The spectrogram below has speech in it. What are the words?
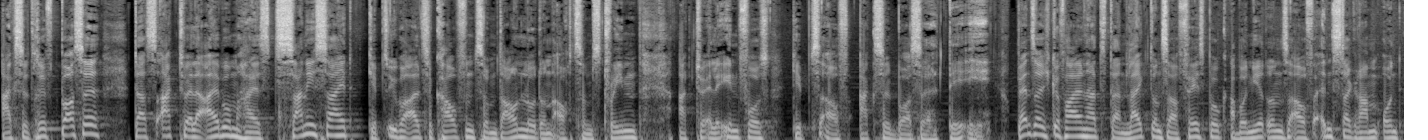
Axel trifft Bosse. Das aktuelle Album heißt Sunnyside, gibt's überall zu kaufen zum Download und auch zum Streamen. Aktuelle Infos gibt's auf axelbosse.de. Wenn es euch gefallen hat, dann liked uns auf Facebook, abonniert uns auf Instagram und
